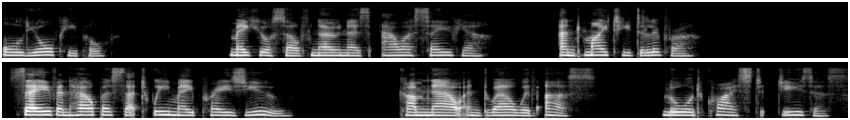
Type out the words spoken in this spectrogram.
all your people. Make yourself known as our Saviour and mighty Deliverer. Save and help us that we may praise you. Come now and dwell with us, Lord Christ Jesus.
